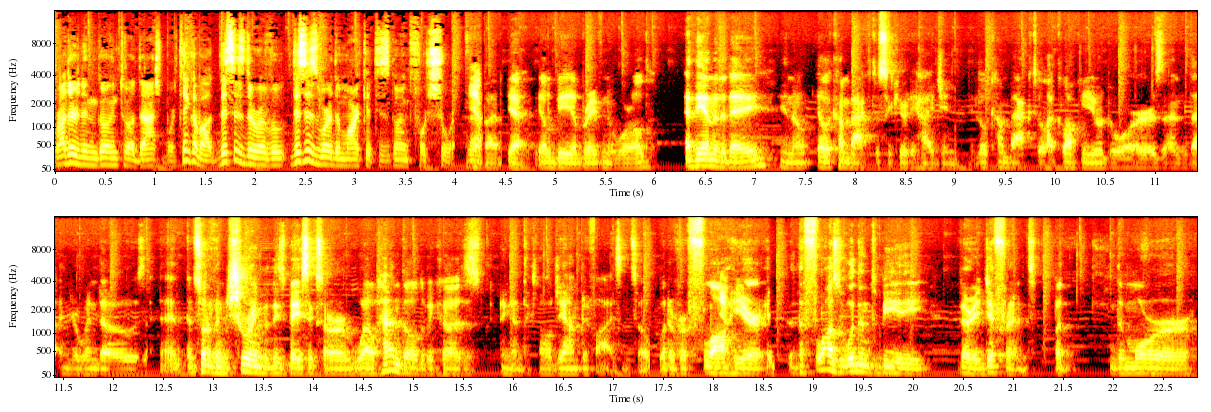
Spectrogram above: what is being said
rather than going to a dashboard, think about it. this is the revo- this is where the market is going for sure. Yeah, but yeah, it'll be a brave new world at the end of the day, you know, it'll come back to security hygiene. It'll come back to like locking your doors and, uh, and your windows and, and, sort of ensuring that these basics are well handled because, again, technology amplifies. And so, whatever flaw yeah. here, it, the flaws wouldn't be very different, but the more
